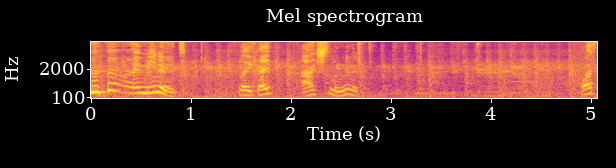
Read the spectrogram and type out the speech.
I mean it. Like, I actually mean it. What?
